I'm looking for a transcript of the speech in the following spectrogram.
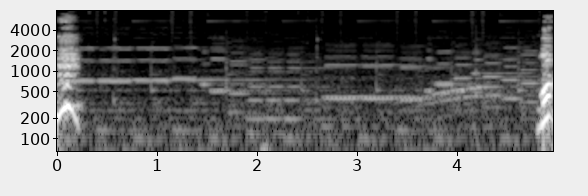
yeah.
